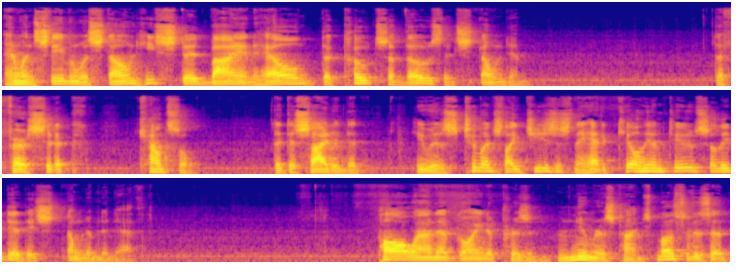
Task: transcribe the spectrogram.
And when Stephen was stoned, he stood by and held the coats of those that stoned him. The Pharisaic council that decided that he was too much like Jesus and they had to kill him too, so they did. They stoned him to death. Paul wound up going to prison numerous times. Most of his, uh,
